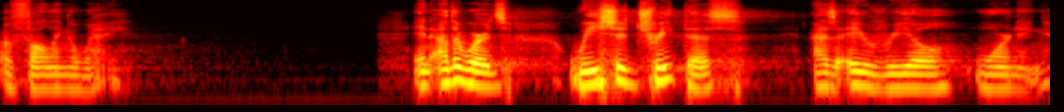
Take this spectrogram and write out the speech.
of falling away. In other words, we should treat this as a real warning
